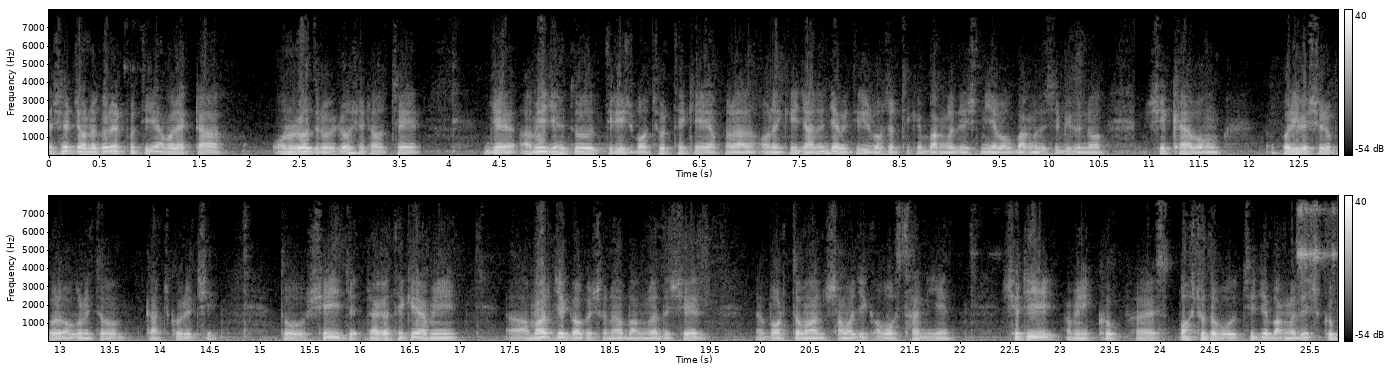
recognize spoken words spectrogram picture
দেশের জনগণের প্রতি আমার একটা অনুরোধ রইল, সেটা হচ্ছে যে আমি যেহেতু তিরিশ বছর থেকে আপনারা অনেকেই জানেন যে আমি তিরিশ বছর থেকে বাংলাদেশ নিয়ে এবং বাংলাদেশের বিভিন্ন শিক্ষা এবং পরিবেশের উপর অগণিত কাজ করেছি। তো সেই জায়গা থেকে আমি, আমার যে গবেষণা বাংলাদেশের বর্তমান সামাজিক অবস্থা নিয়ে, সেটি আমি খুব স্পষ্টত বলছি যে বাংলাদেশ খুব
